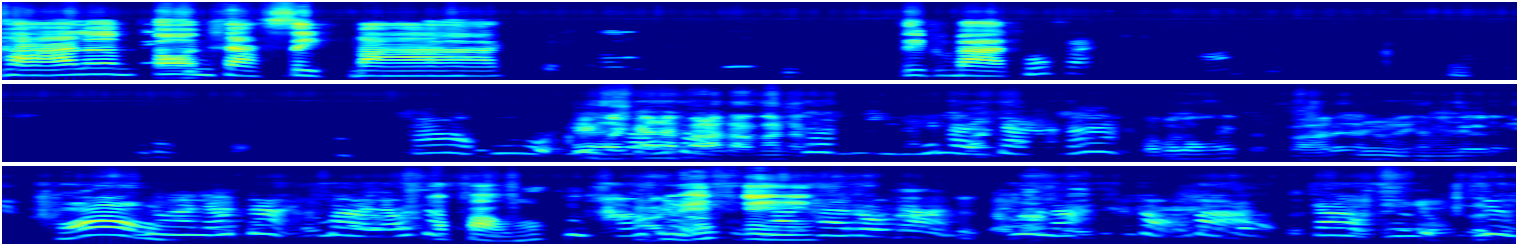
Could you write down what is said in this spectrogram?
ค้าเริ่มต้นจากสิบบาทสิบบาททุก ข้าวพูดเองเลยกันนะปลาสามพันนะให้เลยจ้าเรามาลงให้ปลาได้เลยเจอว้าวมาแล้วจ้ะมาแล้วกจ้ะระเป๋าทั้ง USA ราคาโรงงานคู่ละสองบาทเก้าคู่หนึ่ง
